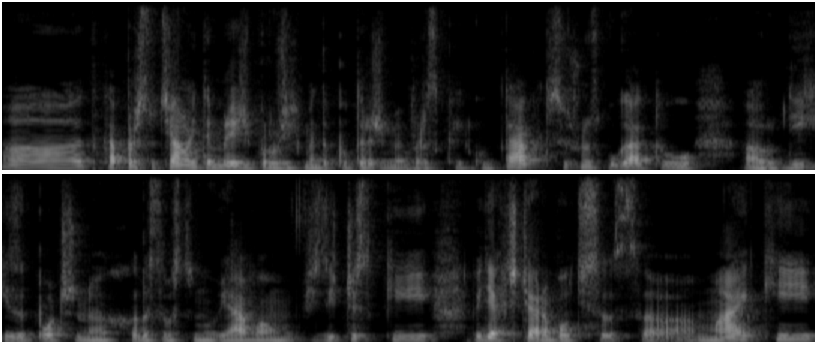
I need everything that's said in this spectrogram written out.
а, така през социалните мрежи продължихме да поддържаме връзка и контакт. Всъщност, когато а, родих и започнах да се възстановявам физически, видях, че тя работи с а, майки,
